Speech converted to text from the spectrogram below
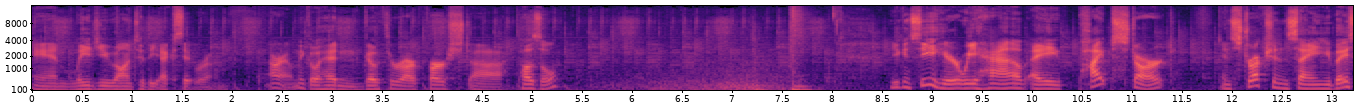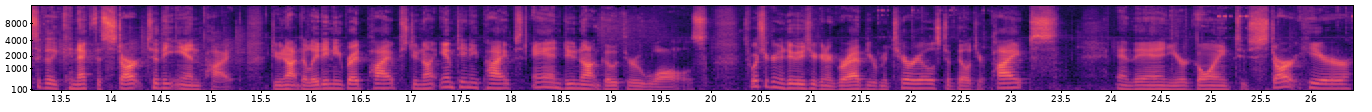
and lead you onto the exit room. Alright, let me go ahead and go through our first uh, puzzle. You can see here we have a pipe start instructions saying you basically connect the start to the end pipe. Do not delete any red pipes, do not empty any pipes, and do not go through walls. So what you're going to do is you're going to grab your materials to build your pipes, and then you're going to start here,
